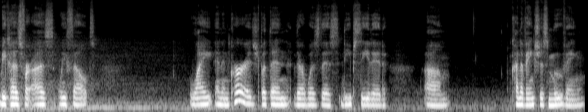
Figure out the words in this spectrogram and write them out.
because for us, we felt light and encouraged, but then there was this deep seated, um, kind of anxious moving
